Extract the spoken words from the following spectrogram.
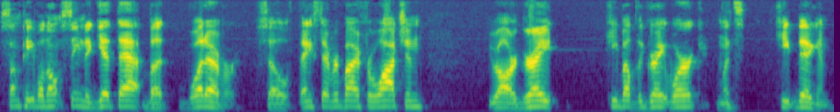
Some people don't seem to get that, but whatever. So thanks to everybody for watching. You all are great. Keep up the great work. Let's keep digging.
